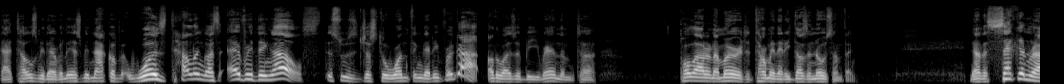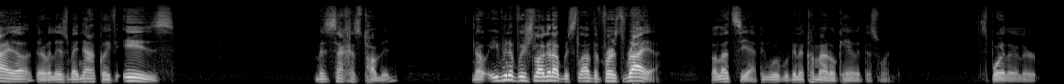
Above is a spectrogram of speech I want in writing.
That tells me that Rav Eliezer ben Yaakov was telling us everything else. This was just the one thing that he forgot. Otherwise, it would be random to pull out an Amir to tell me that he doesn't know something. Now, the second raya that Rav Eliezer ben Yaakov is Meseches Tamid. Now, even if we slug it up, we still have the first raya. But let's see. I think we're, going to come out okay with this one. Spoiler alert.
